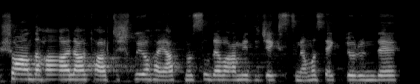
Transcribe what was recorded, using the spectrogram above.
şu anda hala tartışılıyor. Hayat nasıl devam edecek sinema sektöründe?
